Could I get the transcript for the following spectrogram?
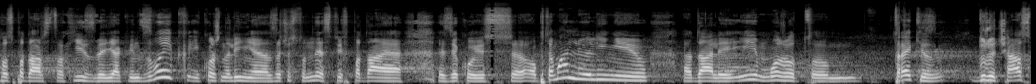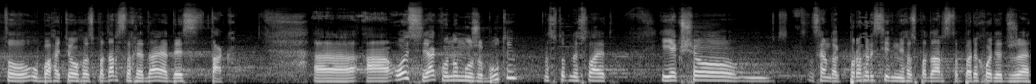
господарствах їздить, як він звик, і кожна лінія зачасту не співпадає з якоюсь оптимальною лінією е, далі. І може от, ем, треки дуже часто у багатьох господарств виглядає десь так. Е, А ось як воно може бути, наступний слайд. І якщо скажімо так, прогресивні господарства переходять вже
